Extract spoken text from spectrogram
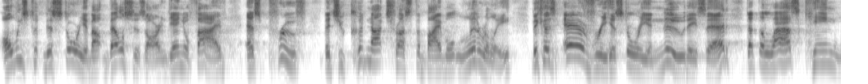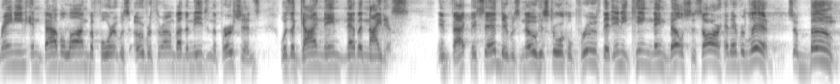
always took this story about Belshazzar in Daniel 5 as proof that you could not trust the Bible literally because every historian knew, they said, that the last king reigning in Babylon before it was overthrown by the Medes and the Persians was a guy named Nabonidus. In fact, they said there was no historical proof that any king named Belshazzar had ever lived. So, boom,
